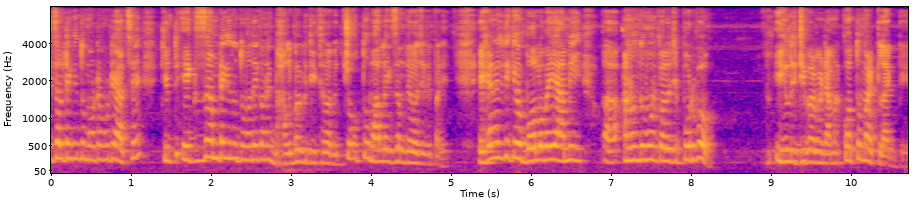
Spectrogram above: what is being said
রেজাল্টটা কিন্তু মোটামুটি আছে, কিন্তু এক্সামটা কিন্তু তোমাদেরকে অনেক ভালোভাবে দিতে হবে। যত ভালো এক্সাম দেওয়া যেতে পারে। এখানে যদি কেউ বলো ভাই আমি আনন্দমোহন কলেজে পড়ব? ইংলিশ ডিপার্টমেন্টে আমার কত মার্ক লাগবে?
